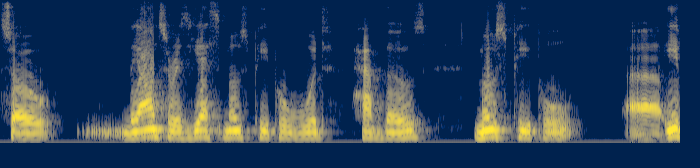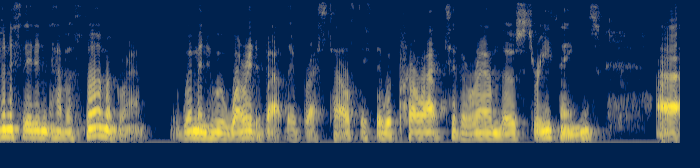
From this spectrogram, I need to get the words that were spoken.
So the answer is yes, most people would have those. Most people, uh, even if they didn't have a thermogram, women who were worried about their breast health, if they were proactive around those three things, uh,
